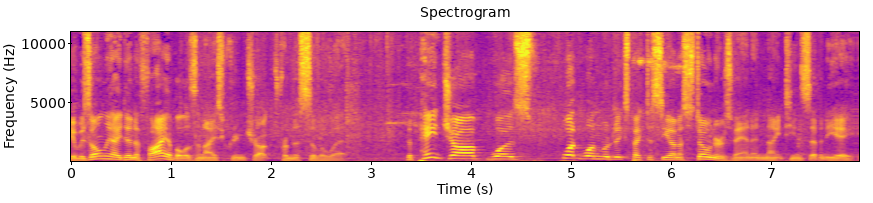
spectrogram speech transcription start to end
It was only identifiable as an ice cream truck from the silhouette. The paint job was what one would expect to see on a stoner's van in 1978.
